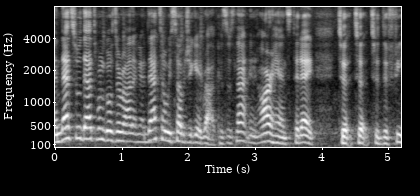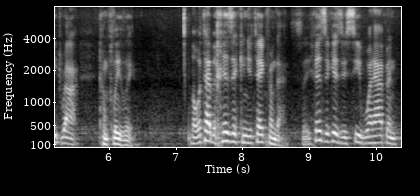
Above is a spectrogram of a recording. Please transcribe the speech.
And that's what that's when goes to Ra. That's how we subjugate Ra, because it's not in our hands today to, to, to defeat Ra completely. But what type of chizik can you take from that? So chizik is you see what happened.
